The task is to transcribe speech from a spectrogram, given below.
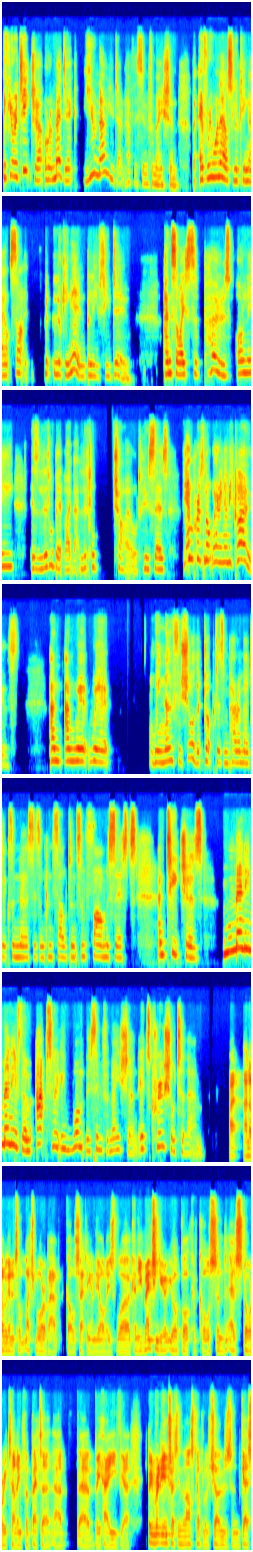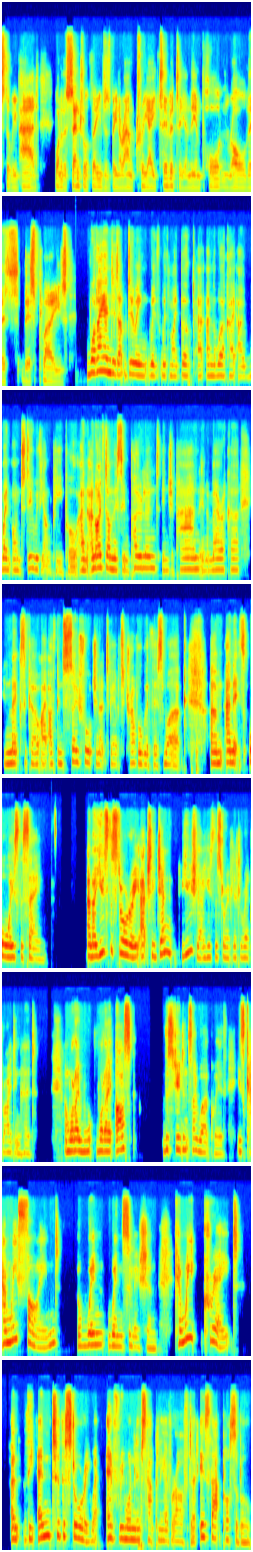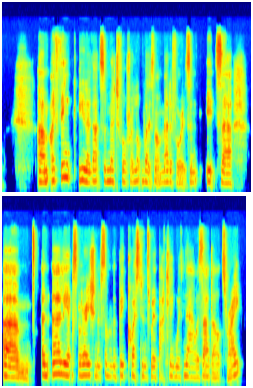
if you're a teacher or a medic, you know you don't have this information, but everyone else looking outside, looking in, believes you do. And so I suppose Ollie is a little bit like that little child who says the emperor's not wearing any clothes. And and we're we're we know for sure that doctors and paramedics and nurses and consultants and pharmacists and teachers many many of them absolutely want this information. It's crucial to them. I, know we're going to talk much more about goal setting and the Ollie's work, and you mentioned your, your book, of course, and as storytelling for better uh, uh, behavior. It's been really interesting the last couple of shows and guests that we've had. One of the central themes has been around creativity and the important role this this plays what I ended up doing with with my book and the work I, I, went on to do with young people, and, and I've done this in Poland, in Japan, in America, in Mexico. I, have been so fortunate to be able to travel with this work, um, and it's always the same. And I use the story actually. Gen, usually, I use the story of Little Red Riding Hood, and what I what I ask the students I work with is, can we find a win-win solution? Can we create and the end to the story where everyone lives happily ever after is that possible um, I think you know that's a metaphor for a lot. Well, it's not a metaphor. It's an it's a um, an early exploration of some of the big questions we're battling with now as adults, right?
